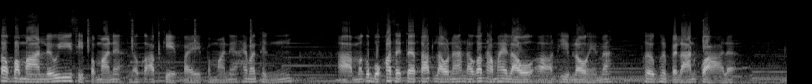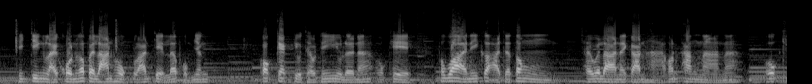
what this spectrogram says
ต้องประมาณเลเวล20ประมาณเนี้ยเราก็อัปเกรดไปประมาณเนี้ยให้มันถึง อ่ามันก็บวกค่าสเตตัสเรานะเราก็ทำให้เราอ่าทีมเราเห็นไหมเพิ่มขึ้นไปล้านกว่าแล้ว จริง ๆ หลายคนก็ไปล้าน6ล้าน7แล้วผมยังก็แก๊กอยู่แถวนี้อยู่เลยนะโอเค เพราะว่าอันนี้ก็อาจจะต้องใช้เวลาในการหาค่อนข้างนานนะโอเค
